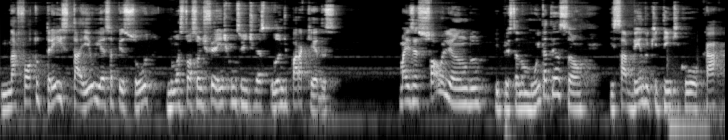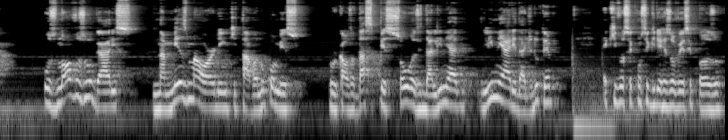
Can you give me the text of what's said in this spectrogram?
Na foto 3 está eu e essa pessoa numa situação diferente, como se a gente estivesse pulando de paraquedas. Mas é só olhando e prestando muita atenção e sabendo que tem que colocar os novos lugares na mesma ordem que estava no começo, por causa das pessoas e da linearidade do tempo, é que você conseguiria resolver esse puzzle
